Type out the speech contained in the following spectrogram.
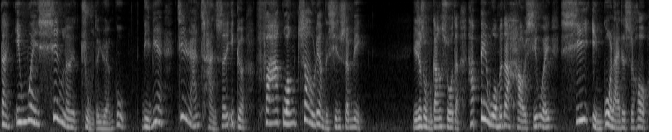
但因为信了主的缘故，里面竟然产生一个发光照亮的新生命，也就是我们刚刚说的，他被我们的好行为吸引过来的时候。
